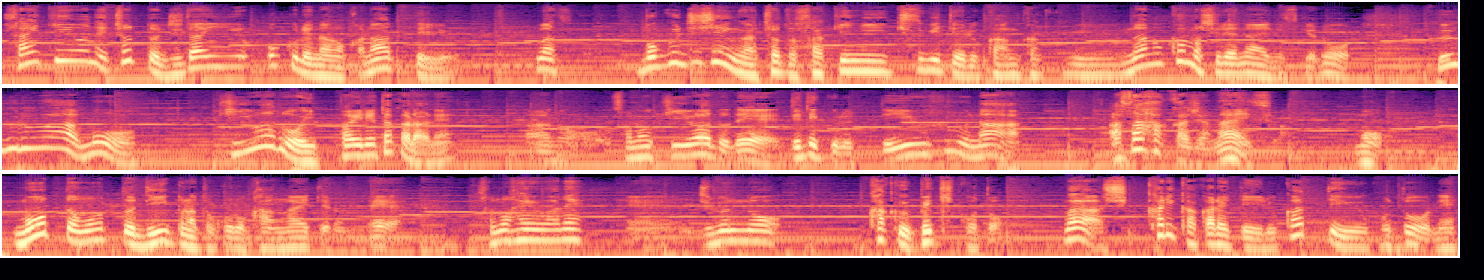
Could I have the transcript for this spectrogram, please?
最近はね、ちょっと時代遅れなのかなっていう。まあ、僕自身がちょっと先に行き過ぎている感覚なのかもしれないですけど、Google はもう、キーワードをいっぱい入れたからね、あの、そのキーワードで出てくるっていう風な浅はかじゃないですよ。もう、もっともっとディープなところを考えてるんで、その辺はね、えー、自分の書くべきことがしっかり書かれているかっていうことをね、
